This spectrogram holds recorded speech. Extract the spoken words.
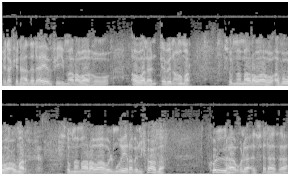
لكن هذا لا ينفي ما رواه أولا ابن عمر ثم ما رواه أبوه عمر ثم ما رواه المغيرة بن شعبة. كل هؤلاء الثلاثة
